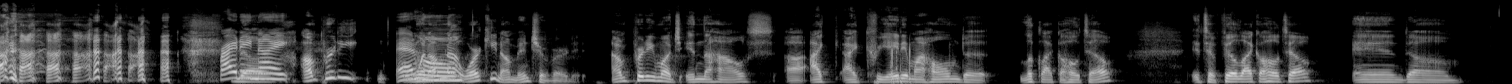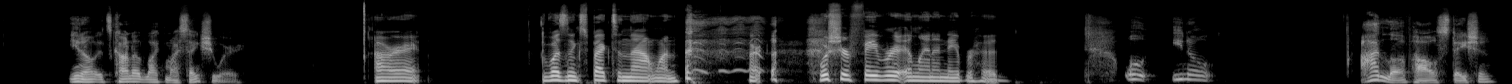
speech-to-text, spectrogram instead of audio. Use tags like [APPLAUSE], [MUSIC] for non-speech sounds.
Friday no, night. I'm pretty. when home. I'm not working, I'm introverted. I'm pretty much in the house. Uh, I I created my home to look like a hotel to feel like a hotel, and um, you know, it's kind of like my sanctuary. All right, wasn't expecting that one. [LAUGHS] right. What's your favorite Atlanta neighborhood? Well, you know, I love Howell Station.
